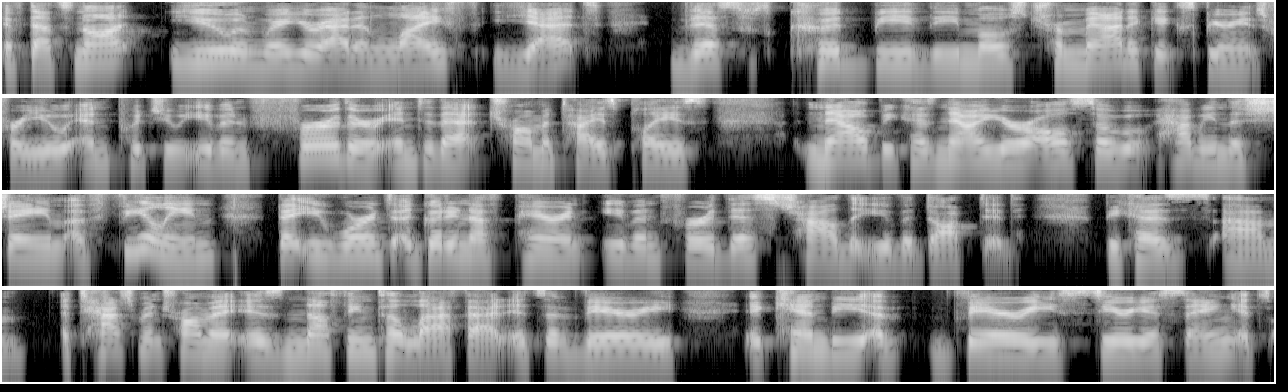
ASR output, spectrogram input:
if that's not you and where you're at in life yet, this could be the most traumatic experience for you and put you even further into that traumatized place now because now you're also having the shame of feeling that you weren't a good enough parent even for this child that you've adopted. Because um, attachment trauma is nothing to laugh at. It's a very it can be a very serious thing. It's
